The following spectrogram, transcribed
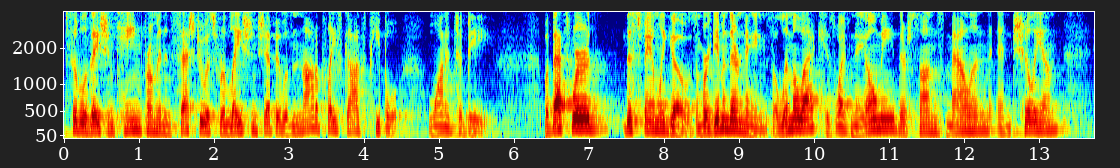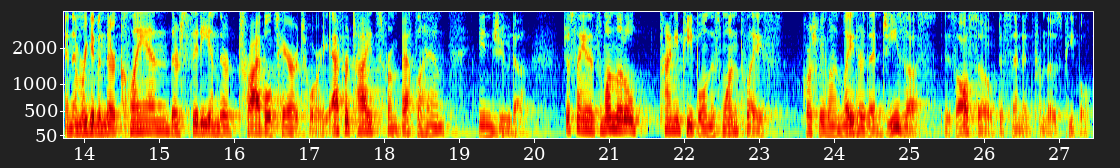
civilization came from an incestuous relationship. It was not a place God's people wanted to be. But that's where this family goes, and we're given their names Elimelech, his wife Naomi, their sons Mahlon and Chilion. And then we're given their clan, their city, and their tribal territory. Ephrathites from Bethlehem in Judah. Just saying it's one little tiny people in this one place. Of course, we learn later that Jesus is also descendant from those people.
